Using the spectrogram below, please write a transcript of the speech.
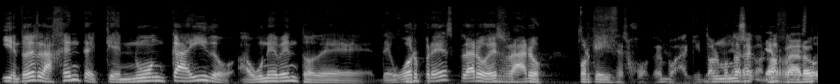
Y entonces la gente que nunca ha ido a un evento de, de WordPress, claro, es raro porque dices, joder, pues aquí todo el mundo se conoce. Es raro,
